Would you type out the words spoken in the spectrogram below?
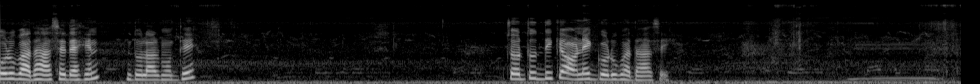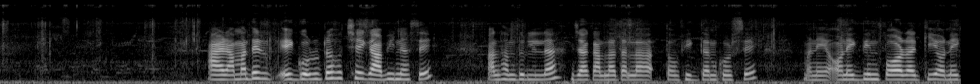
গরু বাঁধা আছে দেখেন দোলার মধ্যে। চতুর্দিকে অনেক গরু বাঁধা আছে। আর আমাদের এই গরুটা হচ্ছে গাভিন আছে। আলহামদুলিল্লাহ, যাক আল্লাহ তালা তৌফিক দান করছে। মানে অনেক দিন পর আর কি, অনেক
